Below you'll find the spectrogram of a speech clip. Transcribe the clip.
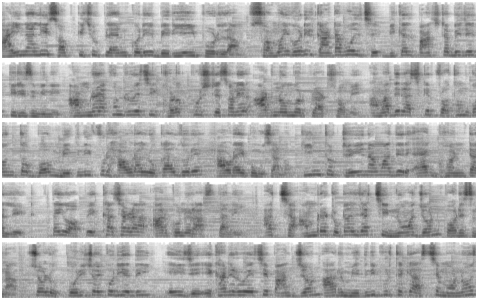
ফাইনালি সবকিছু প্ল্যান করে বেরিয়েই পড়লাম। সময় ঘড়ির কাঁটা বলছে বিকাল পাঁচটা বেজে তিরিশ মিনিট। আমরা এখন রয়েছি খড়গপুর স্টেশনের আট নম্বর প্ল্যাটফর্মে। আমাদের আজকের প্রথম গন্তব্য মেদিনীপুর হাওড়া লোকাল ধরে হাওড়ায় পৌঁছানো। কিন্তু ট্রেন আমাদের এক ঘণ্টা লেট তাই অপেক্ষা ছাড়া আর কোনো রাস্তা নেই। আচ্ছা আমরা টোটাল যাচ্ছি জন পরেশনাথ চলো পরিচয় করিয়ে দিই। এই যে, এখানে রয়েছে পাঁচজন আর মেদিনীপুর থেকে আসছে মনোজ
